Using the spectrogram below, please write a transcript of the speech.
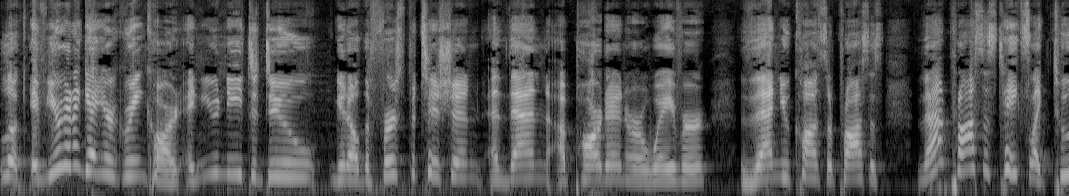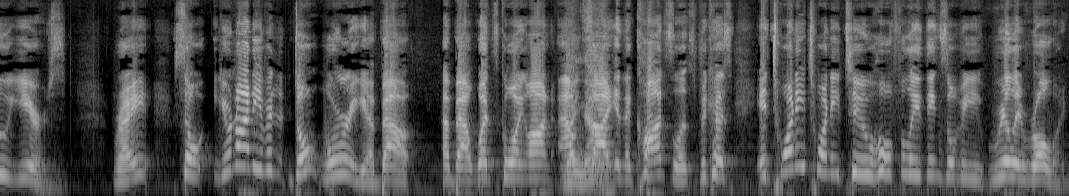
Look, if you're going to get your green card and you need to do, you know, the first petition and then a pardon or a waiver, then you consular process, that process takes like two years, right? So you're not even, don't worry about, about what's going on Right outside in the consulates because in 2022, hopefully things will be really rolling.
